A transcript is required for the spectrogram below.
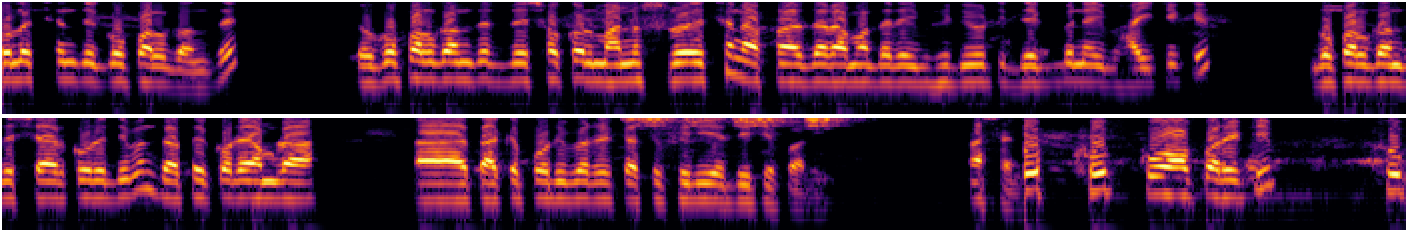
বলেছেন যে গোপালগঞ্জে। তো গোপালগঞ্জের যে সকল মানুষ রয়েছেন, আপনারা যারা আমাদের এই ভিডিওটি দেখবেন, এই ভাইটিকে গোপালগঞ্জে শেয়ার করে দিবেন, যাতে করে আমরা তাকে পরিবারের কাছে ফিরিয়ে দিতে পারি। আসেন। খুব খুব কোঅপারেটিভ খুব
